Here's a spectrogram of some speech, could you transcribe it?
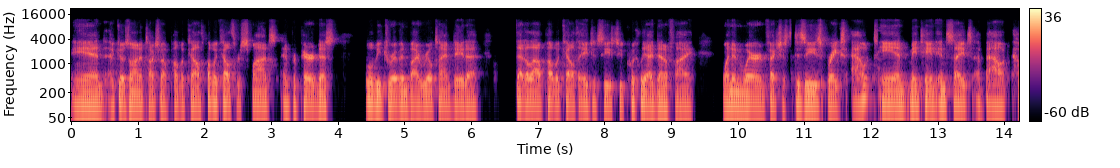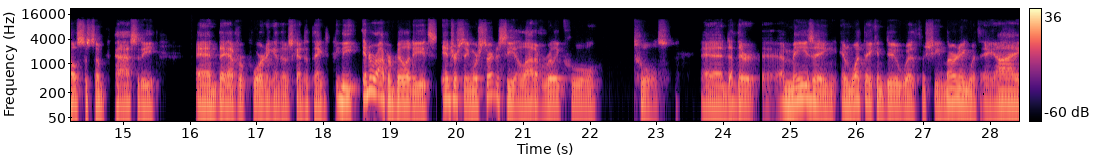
And it goes on and talks about public health. Public health response and preparedness will be driven by real time data that allow public health agencies to quickly identify when and where infectious disease breaks out and maintain insights about health system capacity and they have reporting and those kinds of things. The interoperability, it's interesting. We're starting to see a lot of really cool tools and they're amazing in what they can do with machine learning, with AI,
